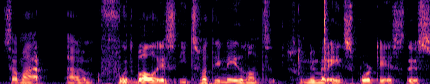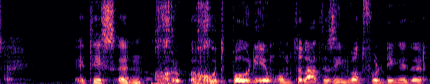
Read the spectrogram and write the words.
zeg maar, ehm, voetbal is iets wat in Nederland nummer één sport is. Dus het is een, een goed podium om te laten zien wat voor dingen er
